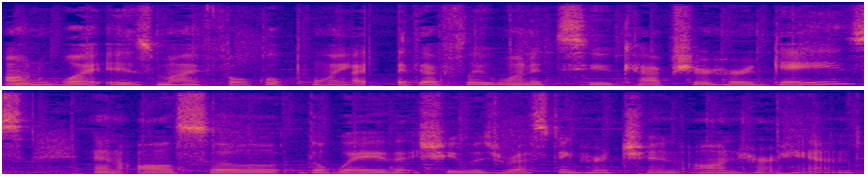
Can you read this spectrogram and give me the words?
on what is my focal point. I definitely wanted to capture her gaze and also the way that she was resting her chin on her hand.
